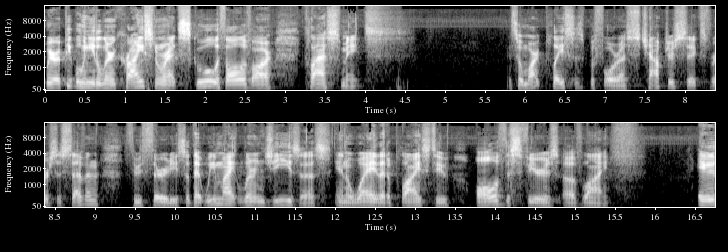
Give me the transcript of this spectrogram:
we are people who need to learn Christ when we're at school with all of our classmates. And so Mark places before us chapter 6, verses 7 through 30, so that we might learn Jesus in a way that applies to all of the spheres of life. A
